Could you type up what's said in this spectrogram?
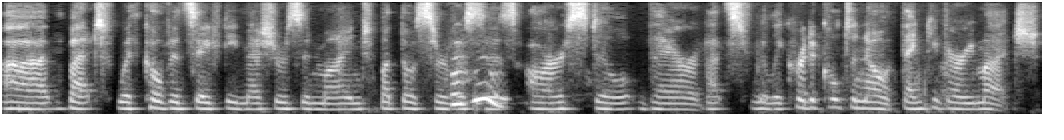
uh, but with COVID safety measures in mind, but those services mm-hmm. are still there. That's really critical to know. Thank you very much.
